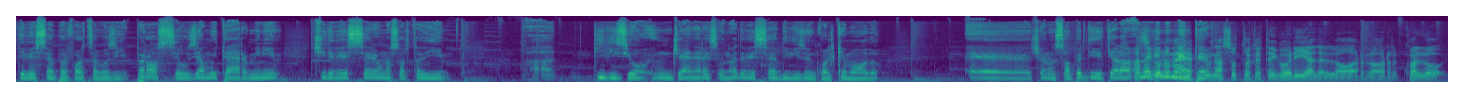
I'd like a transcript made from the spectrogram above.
deve essere per forza così, però se usiamo i termini ci deve essere una sorta di uh, divisione, un genere secondo me deve essere diviso in qualche modo. Eh, cioè non so per dirti, allora, Ma me secondo me è mente... più una sottocategoria dell'horror. Quello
